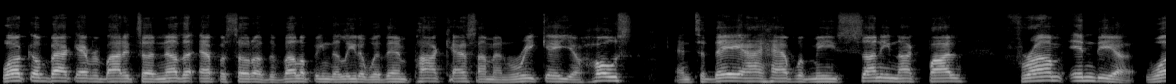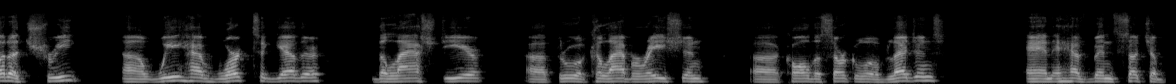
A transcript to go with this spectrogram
Welcome back, everybody, to another episode of Developing the Leader Within podcast. I'm Enrique, your host, and today I have with me Sunny Nagpal from India. What a treat! Uh, we have worked together the last year uh, through a collaboration uh, called the Circle of Legends, and it has been such a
